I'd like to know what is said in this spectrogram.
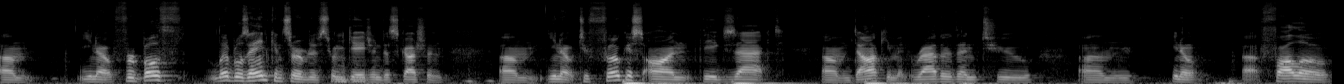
um, you know for both liberals and conservatives to engage in discussion um, you know, to focus on the exact um, document rather than to, um, you know, uh, follow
